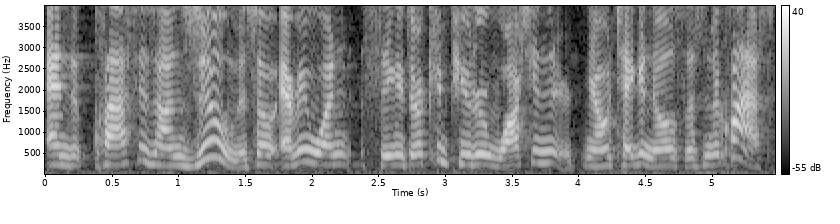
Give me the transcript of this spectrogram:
and the class is on Zoom. And so everyone sitting at their computer, watching, you know, taking notes, listening to class.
